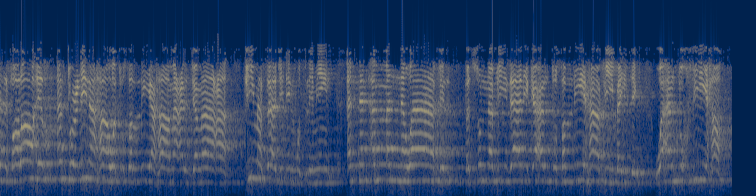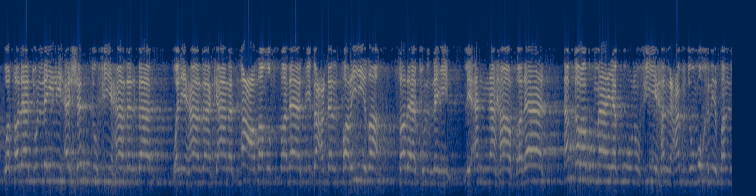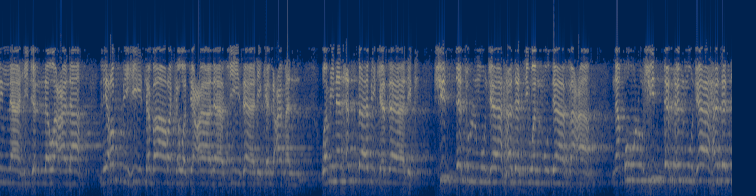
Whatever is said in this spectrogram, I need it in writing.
الفرائض أن تعلنها وتصليها مع الجماعة في مساجد المسلمين أن أما النوافل فالسنة في ذلك أن تصليها في بيتك وأن تخفيها وصلاة الليل أشد في هذا الباب ولهذا كانت أعظم الصلاة بعد الفريضة صلاة الليل لأنها صلاة أقرب ما يكون فيها العبد مخلصا لله جل وعلا لربه تبارك وتعالى في ذلك العمل. ومن الأسباب كذلك شدة المجاهدة والمدافعة. نقول شدة المجاهدة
